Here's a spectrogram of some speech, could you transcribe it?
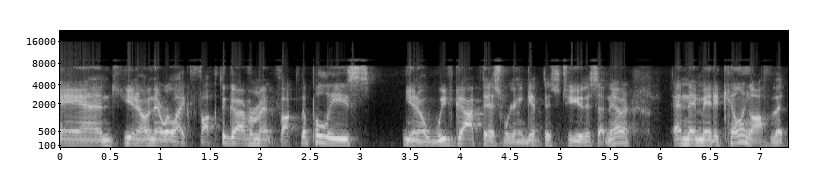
and you know and they were like fuck the government fuck the police you know we've got this we're going to get this to you this that and the other and they made a killing off of it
